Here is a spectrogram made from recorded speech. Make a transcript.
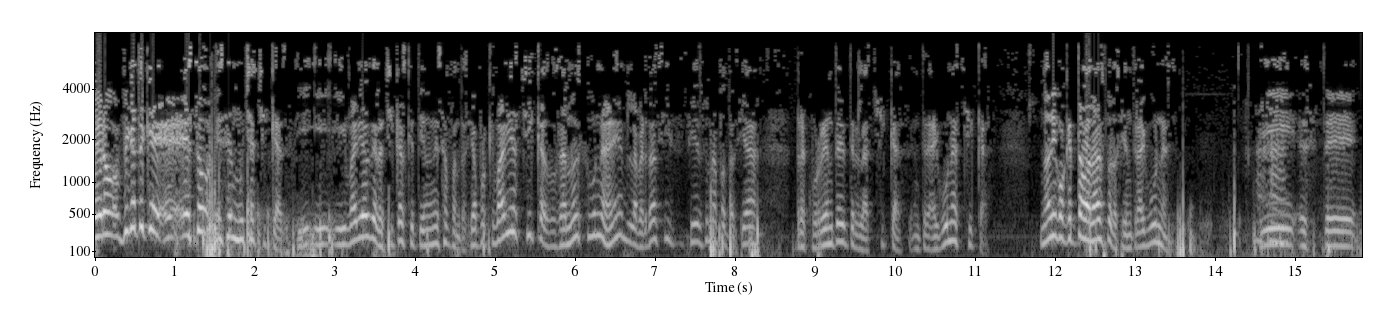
Pero fíjate que eh, esto dicen muchas chicas y, y, varias de las chicas que tienen esa fantasía, porque varias chicas, o sea, no es una, ¿eh? La verdad sí, sí es una fantasía recurrente entre las chicas, entre algunas chicas. No digo que todas, pero sí entre algunas. Y este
